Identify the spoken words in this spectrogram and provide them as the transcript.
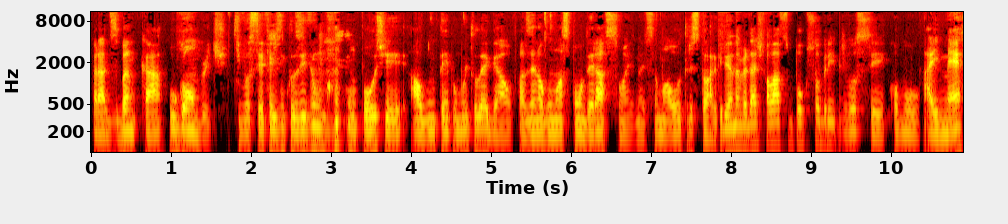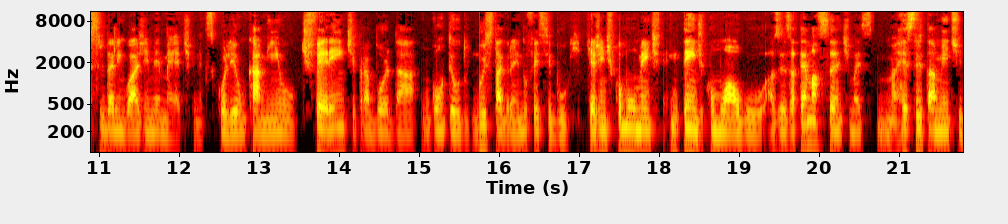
para desbancar o Gombrich, que você fez, inclusive, um, um post há algum tempo muito legal, fazendo algumas ponderações, mas isso é uma outra história. Queria, na verdade, falar um pouco sobre você como aí mestre da linguagem memética, né, que escolheu um caminho diferente para abordar um conteúdo no Instagram e no Facebook, que a gente comumente entende como algo, às vezes até maçante, mas restritamente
